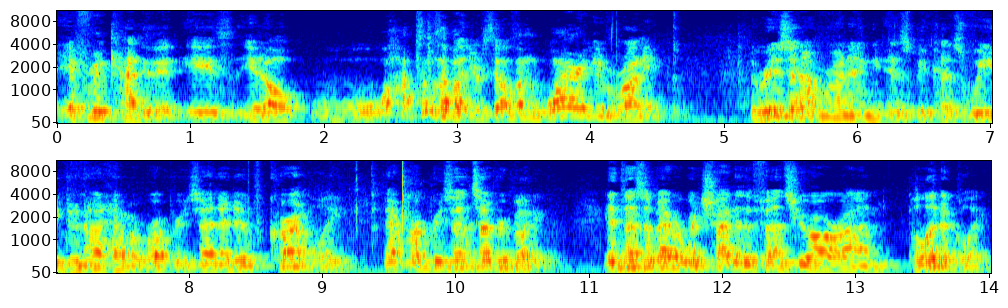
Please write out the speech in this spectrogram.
every candidate is, you know, tell us about yourself and why are you running? The reason I'm running is because we do not have a representative currently that represents everybody. It doesn't matter which side of the fence you are on politically.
